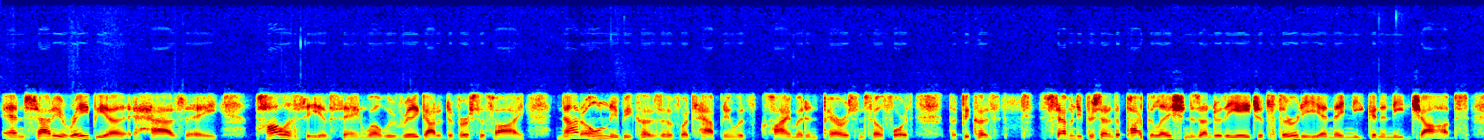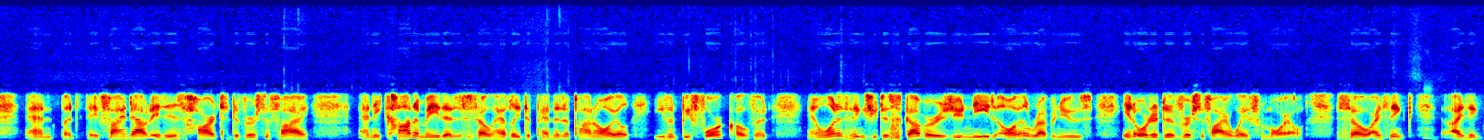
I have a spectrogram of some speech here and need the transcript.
And Saudi Arabia has a policy of saying, well, we've really got to diversify, not only because of what's happening with climate and Paris and so forth, but because 70% of the population is under the age of 30 and they're going to need jobs. And but they find out it is hard to diversify an economy that is so heavily dependent upon oil even before COVID. And one of the things you discover is you need oil revenues in order to diversify away from oil. So I think I think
